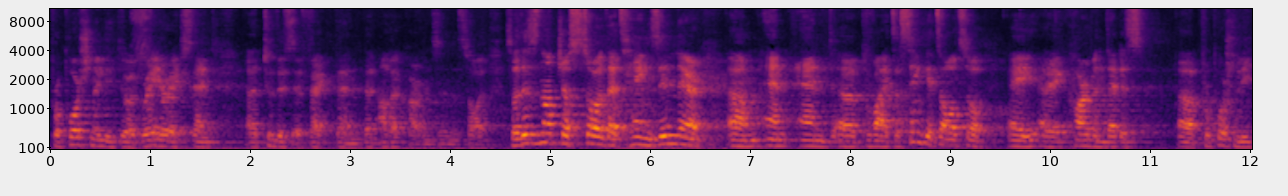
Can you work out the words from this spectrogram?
proportionally to a greater extent uh, to this effect than, than other carbons in the soil. So this is not just soil that hangs in there um, and, and uh, provides a sink, it's also a, a carbon that is uh, proportionally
